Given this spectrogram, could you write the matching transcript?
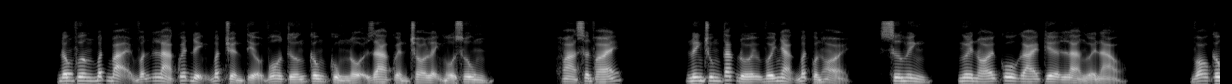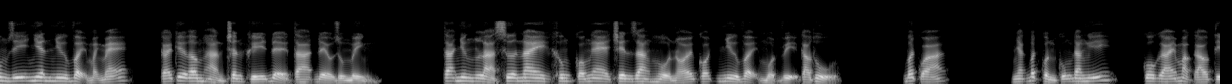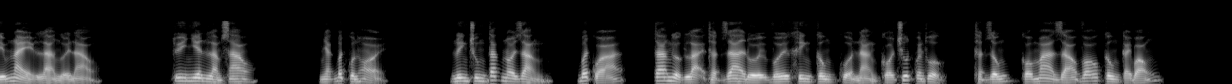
Đông Phương bất bại vẫn là quyết định bất truyền tiểu vô tướng công cùng nội gia quyền cho lệnh hồ sung. Hòa Sơn Phái. Ninh Trung tác đối với nhạc bất quần hỏi, Sư huynh, ngươi nói cô gái kia là người nào? Võ công dĩ nhiên như vậy mạnh mẽ, cái kia âm hàn chân khí để ta đều dùng mình. Ta nhưng là xưa nay không có nghe trên giang hồ nói có như vậy một vị cao thủ. Bất quá. Nhạc bất quần cũng đang nghĩ, cô gái mặc áo tím này là người nào? Tuy nhiên làm sao? Nhạc bất quần hỏi. Ninh Trung Tắc nói rằng, bất quá, ta ngược lại thật ra đối với khinh công của nàng có chút quen thuộc, thật giống có ma giáo võ công cái bóng.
